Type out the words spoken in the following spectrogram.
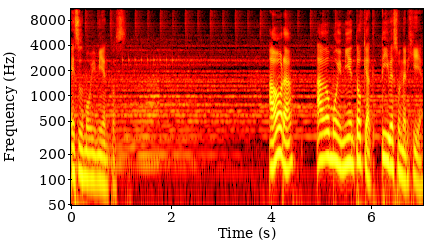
esos movimientos. Ahora, haga un movimiento que active su energía.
